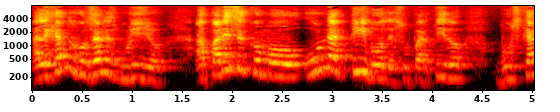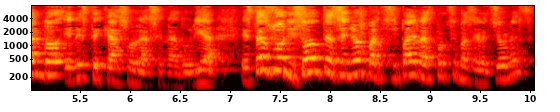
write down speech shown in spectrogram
Alejandro González Murillo aparece como un activo de su partido buscando, en este caso, la senaduría. ¿Está en su horizonte, señor, participar en las próximas elecciones?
